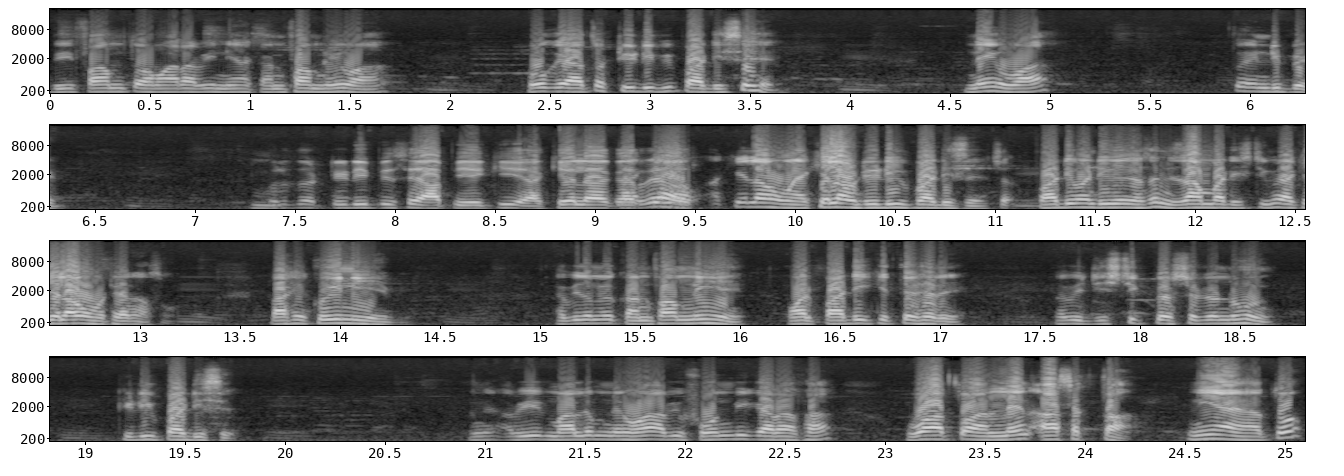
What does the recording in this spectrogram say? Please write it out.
बी फॉर्म तो हमारा अभी नया कंफर्म नहीं हुआ। हो गया तो टीडीपी पार्टी से। नहीं हुआ तो इंडिपेंडेंट बोले तो टीडीपी से आप एक ही अकेला कर रहे हो? अकेला हूँ मैं अकेला हूँ टीडीपी पार्टी से। पार्टी वन डिवीज़न से निजामाबाद डिस्ट्रिक्ट में अकेला हूँ ठहरा हूँ बाकी कोई नहीं है अभी। अभी तो मेरे कंफर्म नहीं है हमारी पार्टी कितने ठहरे अभी डिस्ट्रिक्ट प्रेसिडेंट हूँ टीडीपी पार्टी से। अभी मालूम नहीं हुआ अभी फ़ोन भी करा था। हुआ तो ऑनलाइन आ सकता नहीं आया तो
